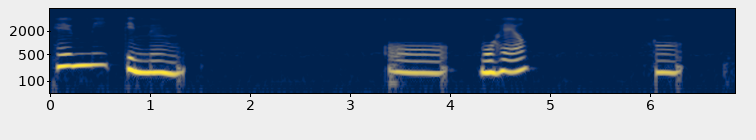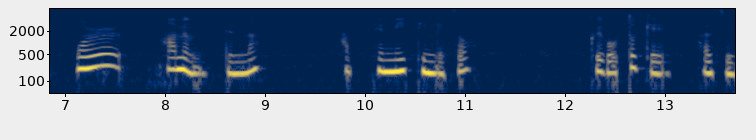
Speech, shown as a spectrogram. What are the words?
팬미팅은 어, 뭐 해요? 어, 뭘 하면 됐나? 아, 팬미팅에서? 그리고 어떻게 할 수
